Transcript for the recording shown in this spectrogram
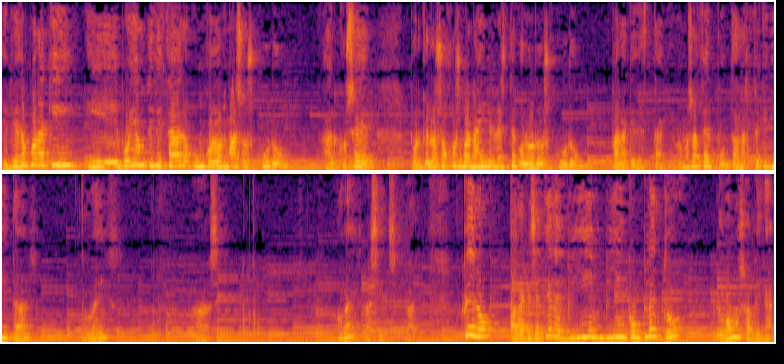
Empiezo por aquí y voy a utilizar un color más oscuro, al coser porque los ojos van a ir en este color oscuro para que destaque. Vamos a hacer puntadas pequeñitas, ¿lo veis? Así. ¿Lo veis? Así es. Pero para que se quede bien, bien completo, lo vamos a pegar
